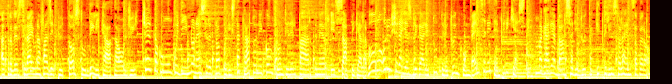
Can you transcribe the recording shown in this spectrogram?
attraverserai una fase piuttosto delicata oggi. Cerca comunque di non essere troppo distaccato nei confronti del partner e sappi che al lavoro riuscirai a sbrigare tutte le tue incombenze nei tempi richiesti. Magari abbassa di due tacchetti l'insolenza però.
